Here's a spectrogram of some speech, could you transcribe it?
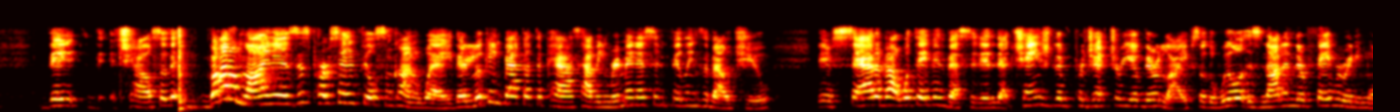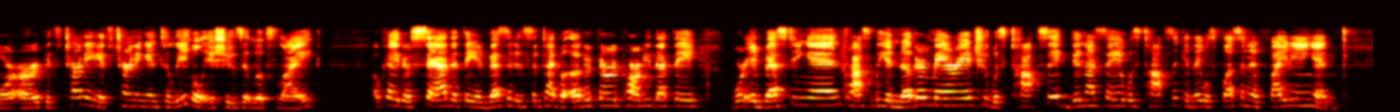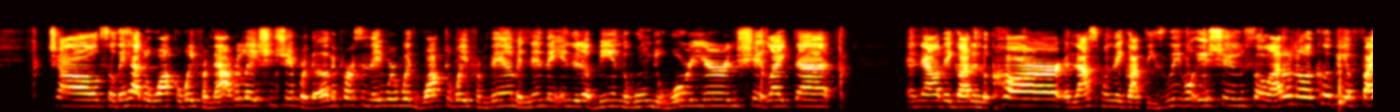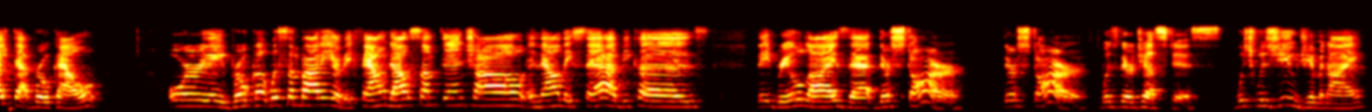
They, child. So the bottom line is, this person feels some kind of way. They're looking back at the past, having reminiscent feelings about you. They're sad about what they've invested in that changed the trajectory of their life. So the will is not in their favor anymore, or if it's turning, it's turning into legal issues. It looks like. Okay, they're sad that they invested in some type of other third party that they were investing in, possibly another marriage who was toxic. Didn't I say it was toxic and they was fussing and fighting and child, so they had to walk away from that relationship or the other person they were with walked away from them and then they ended up being the wounded warrior and shit like that. And now they got in the car and that's when they got these legal issues. So I don't know, it could be a fight that broke out or they broke up with somebody or they found out something, child, and now they sad because they realized that their star, their star was their justice, which was you, Gemini.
